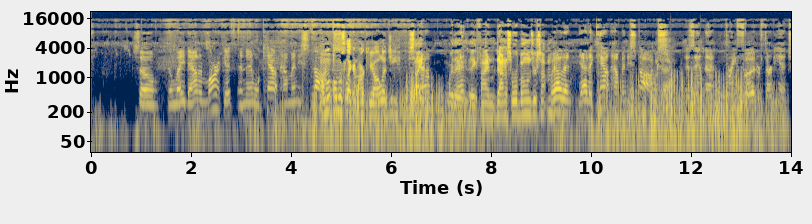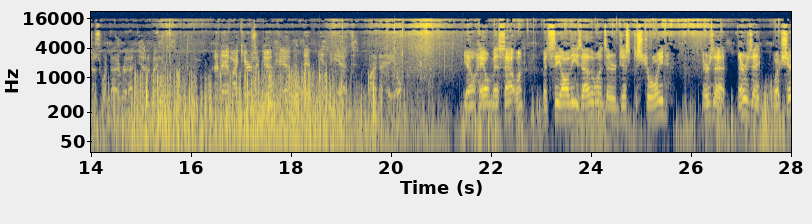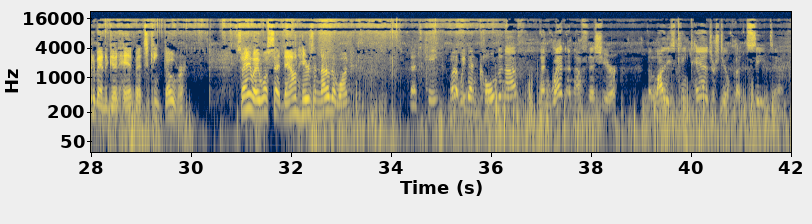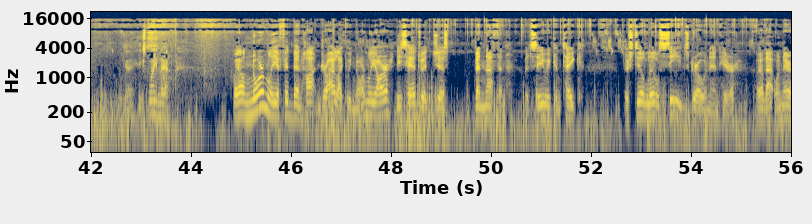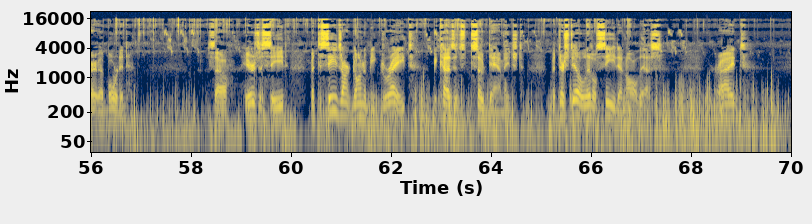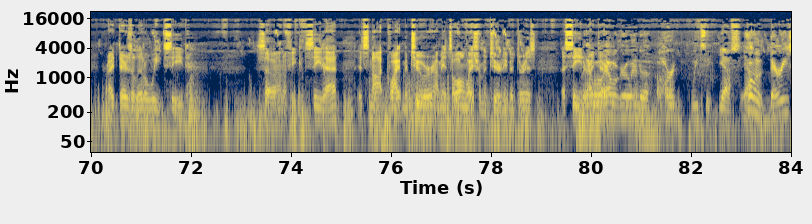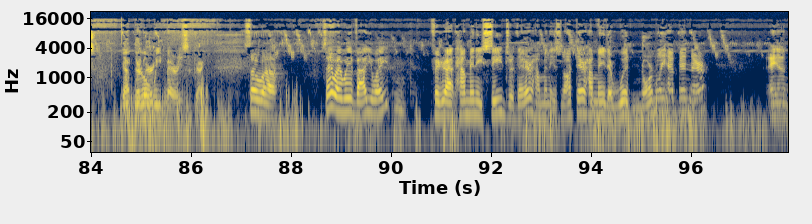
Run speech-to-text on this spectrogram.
So he'll lay down and mark it and then we'll count how many stalks. Almost, almost like an archaeology site Yeah. where they, And- they find dinosaur bones or something. Well, then, yeah, they count how many stalks Okay. is in that three foot or 30 inches, whatever that unit of measurement. And then, like, here's a good head that didn't get hit by the hail. You know, hail missed that one. But see all these other ones that are just destroyed? There's a, there's a, what should have been a good head, but it's kinked over. So anyway, we'll sit down. Here's another one that's kinked. But we've been cold enough and wet enough this year that a lot of these kinked heads are still putting seeds in. okay, explain So- that. Well, normally if it'd been hot and dry like we normally are, these heads would just been nothing. But see, we can take, there's still little seeds growing in here. Well, that one there aborted. So here's a seed, but the seeds aren't going to be great because it's so damaged. But there's still a little seed in all this. Right, right there's a little wheat seed. So I don't know if you can see that. It's not quite mature. I mean, it's a long ways from maturity, but there is a seed That, right will, there. that will grow into a, a hard wheat seed. Yes. You Yeah. call them berries? Yep, wheat- they're wheat little berry? wheat berries. Okay. So, uh, so anyway, we evaluate and figure out how many seeds are there, how many is not there, how many there would normally have been there, and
